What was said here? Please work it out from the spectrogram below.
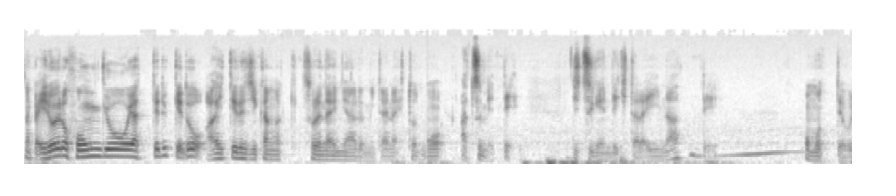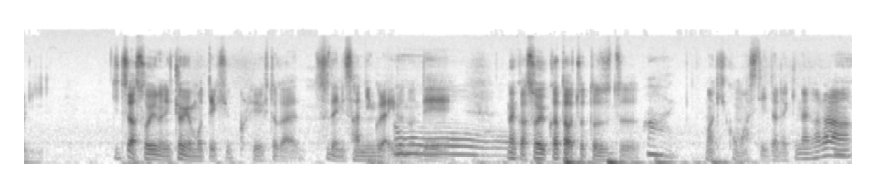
なんかいろいろ本業をやってるけど空いてる時間がそれなりにあるみたいな人も集めて実現できたらいいなって思っており実はそういうのに興味を持ってくれる人がすでに3人ぐらいいるのでなんかそういう方をちょっとずつはい。巻き込ませていただきながら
